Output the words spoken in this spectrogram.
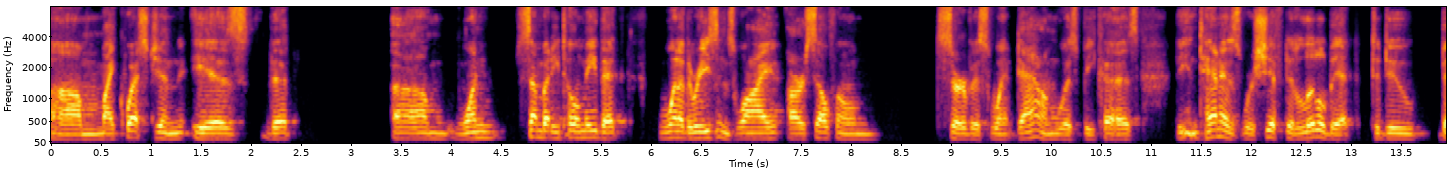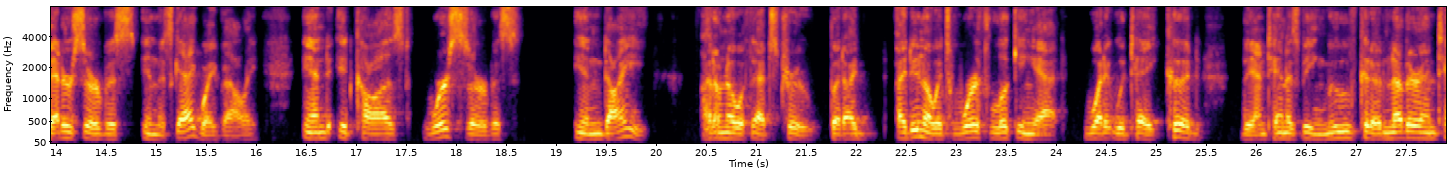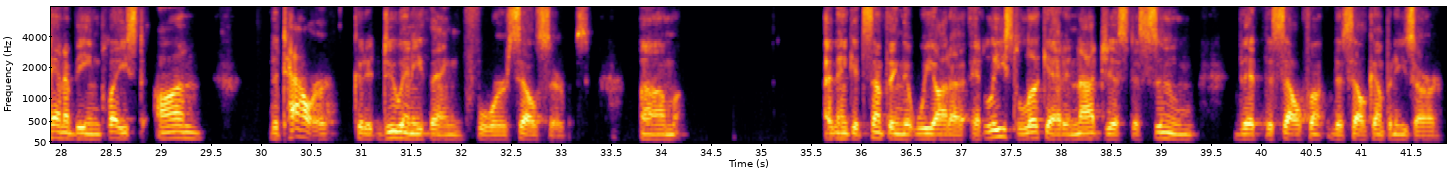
Um, my question is that um, one somebody told me that one of the reasons why our cell phone service went down was because the antennas were shifted a little bit to do better service in the Skagway Valley, and it caused worse service in Dyea. I don't know if that's true, but I I do know it's worth looking at what it would take. Could the antennas being moved? Could another antenna being placed on the tower? Could it do anything for cell service? Um, I think it's something that we ought to at least look at and not just assume that the cell phone, the cell companies are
